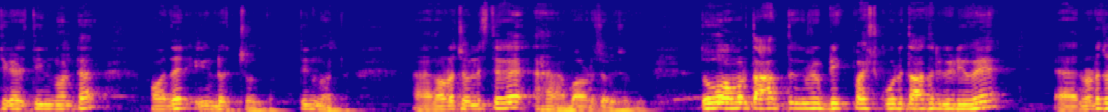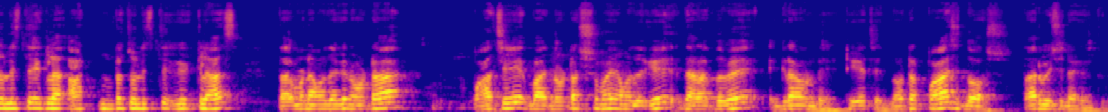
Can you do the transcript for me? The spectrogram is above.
ঠিক আছে, তিন ঘণ্টা আমাদের ইনডোর চলতো, তিন ঘণ্টা। নটা চল্লিশ থেকে হ্যাঁ বারোটা চল্লিশ অব্দি তো আমরা তাড়াতাড়ি ব্রেকফাস্ট করে তাড়াতাড়ি রেডি হয়ে নটা চল্লিশ থেকে ক্লাস আট, নটা চল্লিশ থেকে ক্লাস তার মানে আমাদেরকে নটা পাঁচে বা নটার সময় আমাদেরকে দাঁড়াতে হবে গ্রাউন্ডে ঠিক আছে? নটা পাঁচ, দশ, তার বেশি না কিন্তু।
